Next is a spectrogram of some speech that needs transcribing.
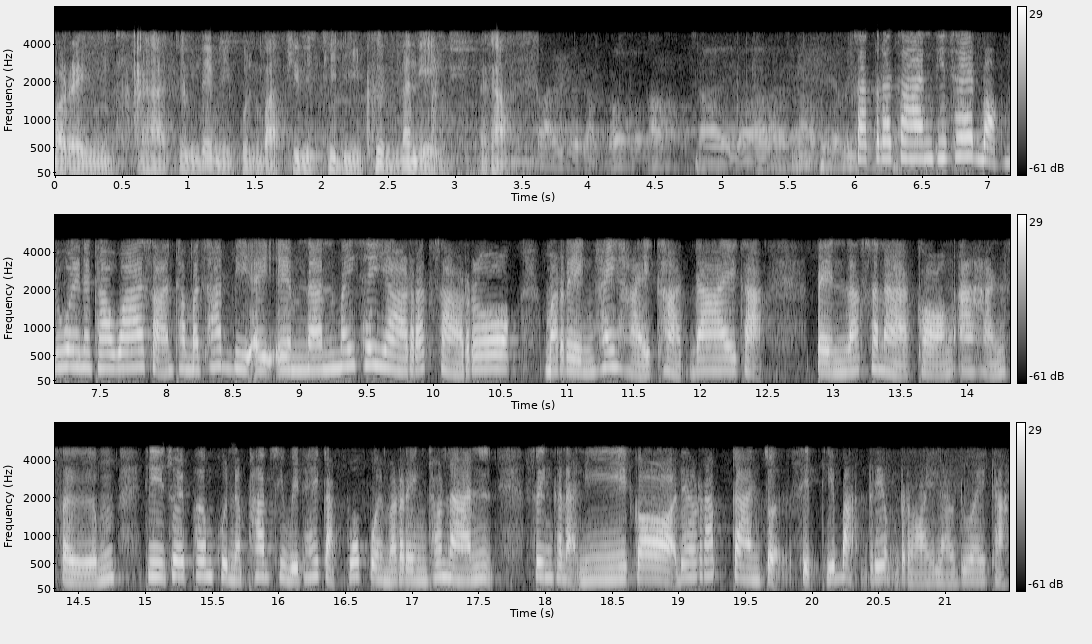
มะเร็งนะฮะจึงได้มีคุณภาพชีวิตที่ดีขึ้นนั่นเองนะครับ ศาสตราจารย์พิเชษบอกด้วยนะคะว่าสารธรรมชาติ BIM นั้นไม่ใช่ยารักษาโรค มะเร็งให้หายขาดได้ค่ะ เป็นลักษณะของอาหารเสริม ที่ช่วยเพิ่มคุณภาพชีวิตให้กับผู้ป่วยมะเร็งเท่านั้น ซึ่งขณะนี้ก็ได้รับการจดสิทธิบัตรเรียบร้อยแล้วด้วยค่ะ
